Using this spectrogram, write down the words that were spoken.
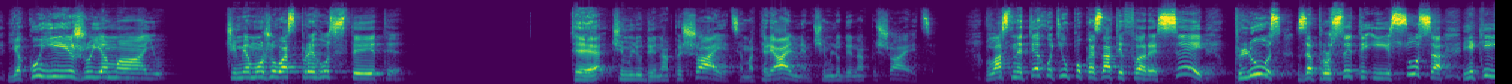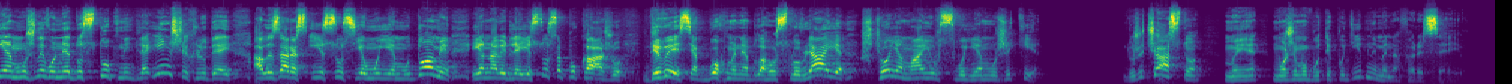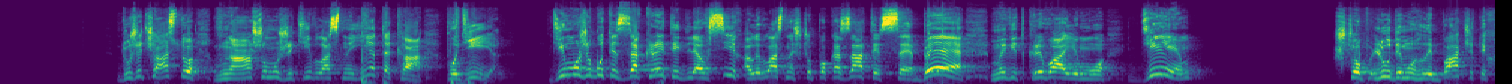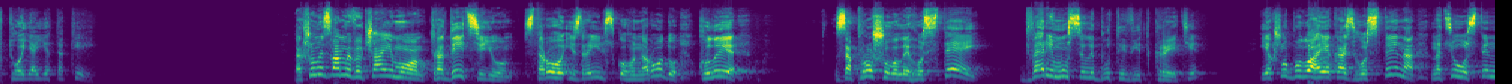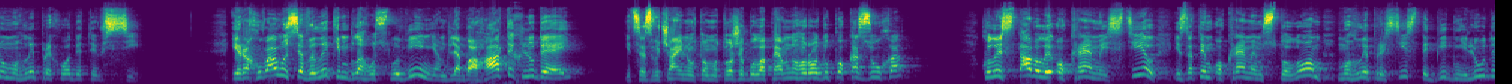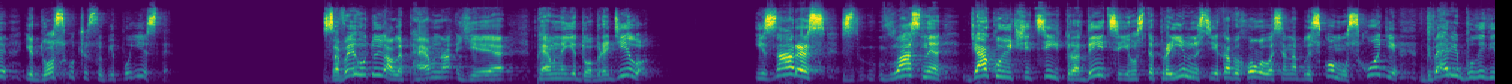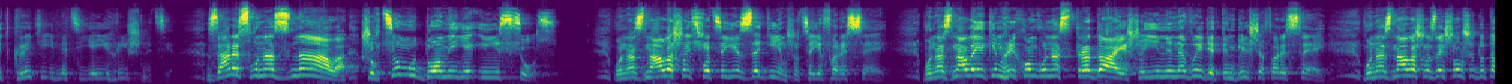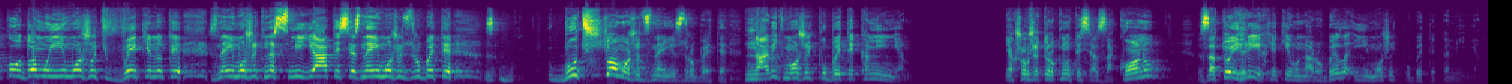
Яку їжу я маю, чим я можу вас пригостити. Те, чим людина пишається, матеріальним, чим людина пишається. Власне, те хотів показати фарисей, плюс запросити Ісуса, який є, можливо, недоступний для інших людей, але зараз Ісус є в моєму домі, і я навіть для Ісуса покажу: дивись, як Бог мене благословляє, що я маю в своєму житті. Дуже часто ми можемо бути подібними на фарисеїв. Дуже часто в нашому житті, власне, є така подія. Дім може бути закритий для всіх, але, власне, щоб показати себе, ми відкриваємо дім, щоб люди могли бачити, хто я є такий. Якщо ми з вами вивчаємо традицію старого ізраїльського народу, коли запрошували гостей, двері мусили бути відкриті. І якщо була якась гостина, на цю гостину могли приходити всі. І рахувалося великим благословінням для багатих людей, і це, звичайно, в тому теж була певного роду показуха, коли ставили окремий стіл і за тим окремим столом могли присісти бідні люди і доскочу собі поїсти. За вигодою, але певна є, певне є добре діло. І зараз, власне, дякуючи цій традиції, гостеприємності, яка виховувалася на Близькому Сході, двері були відкриті і для цієї грішниці. Зараз вона знала, що в цьому домі є Ісус. Вона знала, що, це є за дім, що це є фарисей. Вона знала, яким гріхом вона страдає, що її ненавидять, тим більше фарисей. Вона знала, що зайшовши до такого дому, її можуть викинути, з неї можуть насміятися, з неї можуть зробити будь-що можуть з неї зробити, навіть можуть побити камінням. Якщо вже торкнутися закону, за той гріх, який вона робила, її можуть побити камінням.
